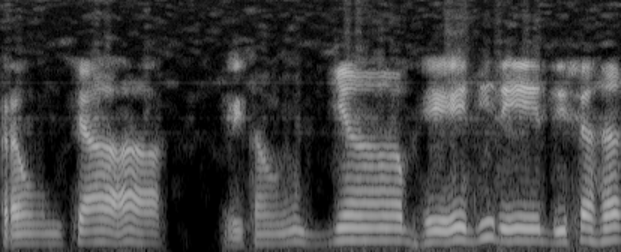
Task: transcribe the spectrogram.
क्रौञ्चा विसञ्ज्ञाभेजिरे दिशः।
